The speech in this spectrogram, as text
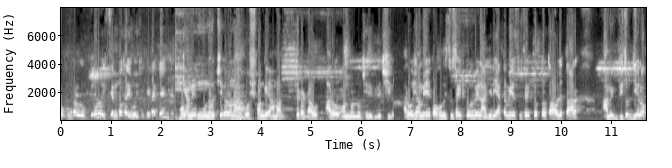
ওখানকার লোকজনেরও ওই সেম কথাই বলছে, যেটা গ্যাং গ্যাংরেং মনে হচ্ছে কারণ ওর সঙ্গে আমার যেটা ডাউট আরও অন্যান্য ছেলেপিলে ছিল। আর ওইসব মেয়ে কখনোই সুসাইড করবে না, যদি একটা মেয়ে সুসাইড করতো, তাহলে তার আমি ভিতর দিয়ে লক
